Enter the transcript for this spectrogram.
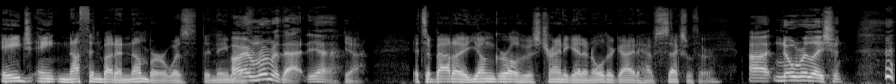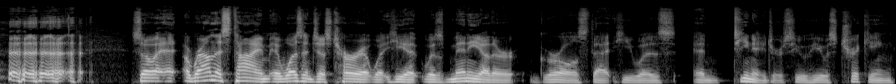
Age ain't nothing but a number was the name I of remember that. Yeah. yeah. It's about a young girl who is trying to get an older guy to have sex with her. Uh, no relation. So at, around this time, it wasn't just her. It he it was many other girls that he was and teenagers who he was tricking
